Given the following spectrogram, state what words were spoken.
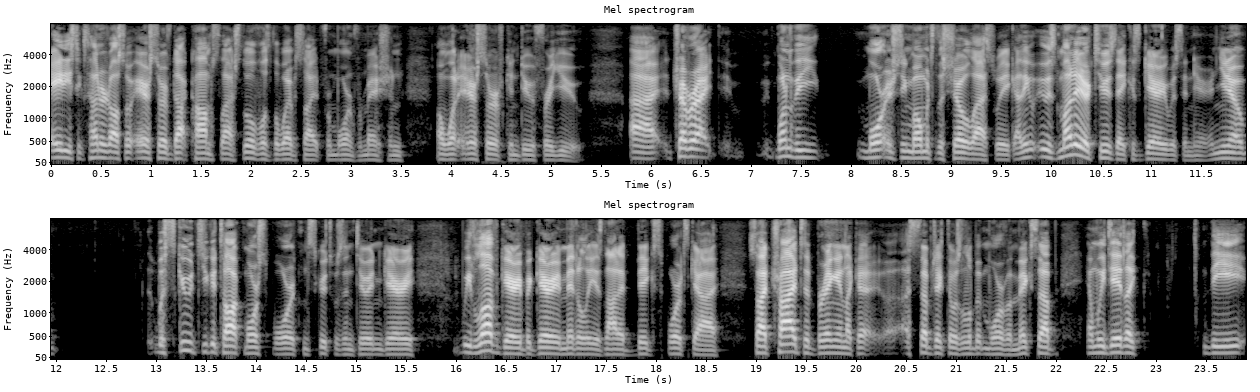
8600. Also, airserve.com slash Louisville is the website for more information on what AirServe can do for you. Uh, Trevor, I, one of the more interesting moments of the show last week, I think it was Monday or Tuesday because Gary was in here. And, you know, with Scoots, you could talk more sports, and Scoots was into it. And Gary, we love Gary, but Gary admittedly is not a big sports guy. So I tried to bring in like a, a subject that was a little bit more of a mix up, and we did like the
